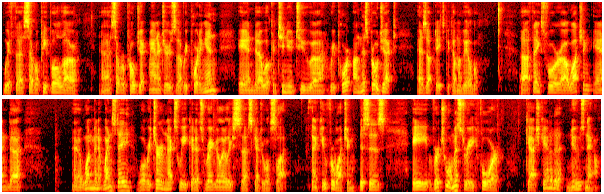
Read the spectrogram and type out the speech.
with several people, several project managers uh, reporting in. And uh, we'll continue to uh, report on this project as updates become available. Uh, thanks for uh, watching and uh, uh, One Minute Wednesday will return next week at its regularly uh, scheduled slot. Thank you for watching. This is a virtual mystery for Cache Canada News Now.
